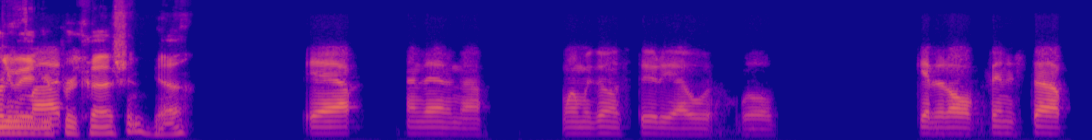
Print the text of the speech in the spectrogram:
then you Pretty add much. your percussion. Yeah, Yeah, and then uh, when we go in the studio, we'll, we'll get it all finished up.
